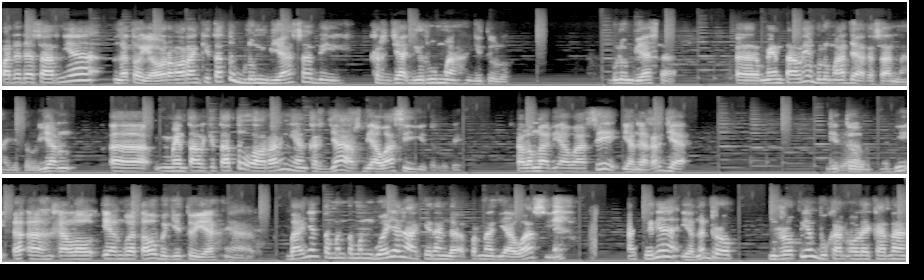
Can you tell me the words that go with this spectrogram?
pada dasarnya nggak tahu ya orang-orang kita tuh belum biasa B kerja di rumah gitu loh. Belum biasa uh, mentalnya belum ada ke sana gitu loh. Yang uh, mental kita tuh orang yang kerja harus diawasi gitu loh. Kalau nggak diawasi ya nggak kerja gitu. Ya. Jadi uh, uh, kalau yang gue tahu begitu ya, ya banyak teman-teman gue yang akhirnya nggak pernah diawasi, akhirnya ya ngedrop. Ngedropnya bukan oleh karena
